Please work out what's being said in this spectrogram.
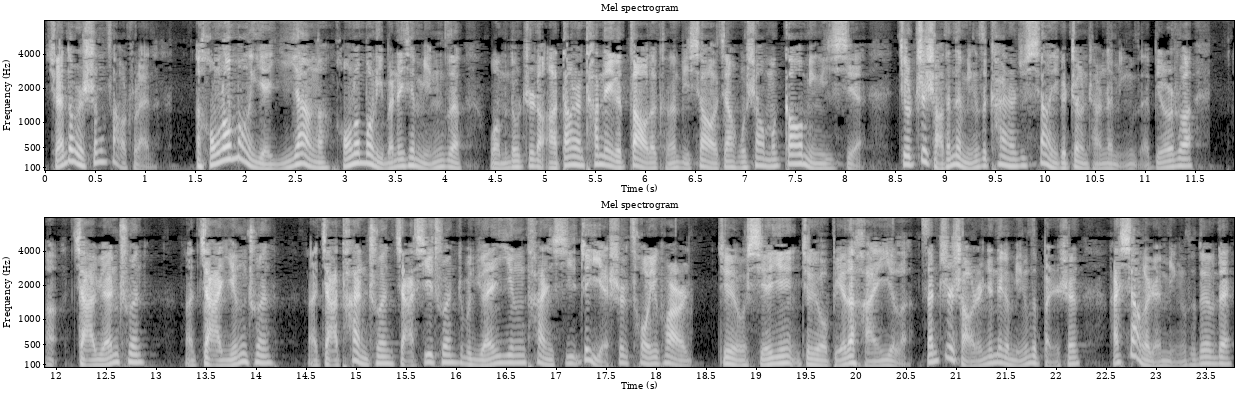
全都是生造出来的。《红楼梦》也一样啊，《红楼梦》里边那些名字我们都知道啊，当然他那个造的可能比《笑傲江湖》稍微高明一些。就至少他那名字看上去像一个正常人的名字，比如说啊贾元春啊贾迎春啊贾探春贾惜春，这不元婴叹息，这也是凑一块儿就有谐音，就有别的含义了。但至少人家那个名字本身还像个人名字，对不对？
